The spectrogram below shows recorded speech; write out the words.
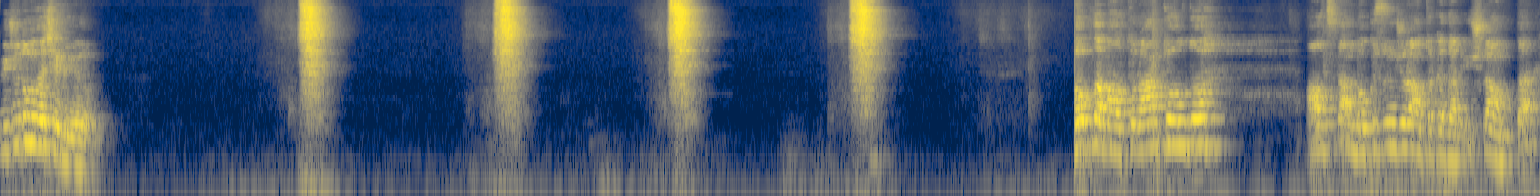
Vücudumu da çeviriyorum. Toplam 6 round oldu. 6'dan 9. rounda kadar 3 roundda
